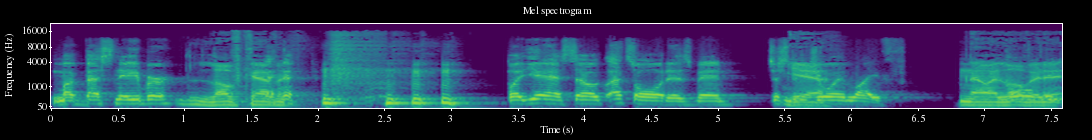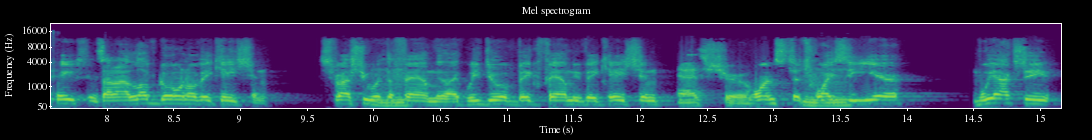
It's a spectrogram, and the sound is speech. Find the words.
my best neighbor. Love Kevin. But yeah, so that's all it is, man. Just Yeah. enjoying life. no, I love it. Vacations, and I love going on vacation, especially with Mhm. the family. Like we do a big family vacation That's true. once to twice Mm-hmm. a year. We actually,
